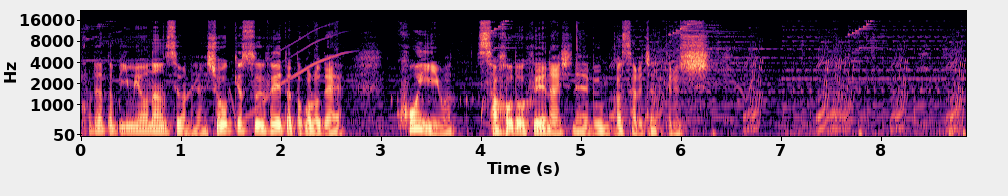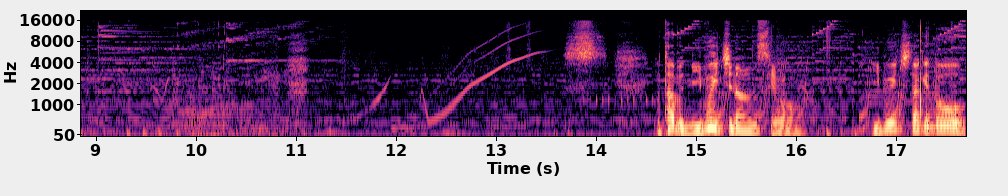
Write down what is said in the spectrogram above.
これだと微妙なんですよね。消去数増えたところでコインはさほど増えないしね。分割されちゃってるし。これ多分2分1なんですよ。2分1だけど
